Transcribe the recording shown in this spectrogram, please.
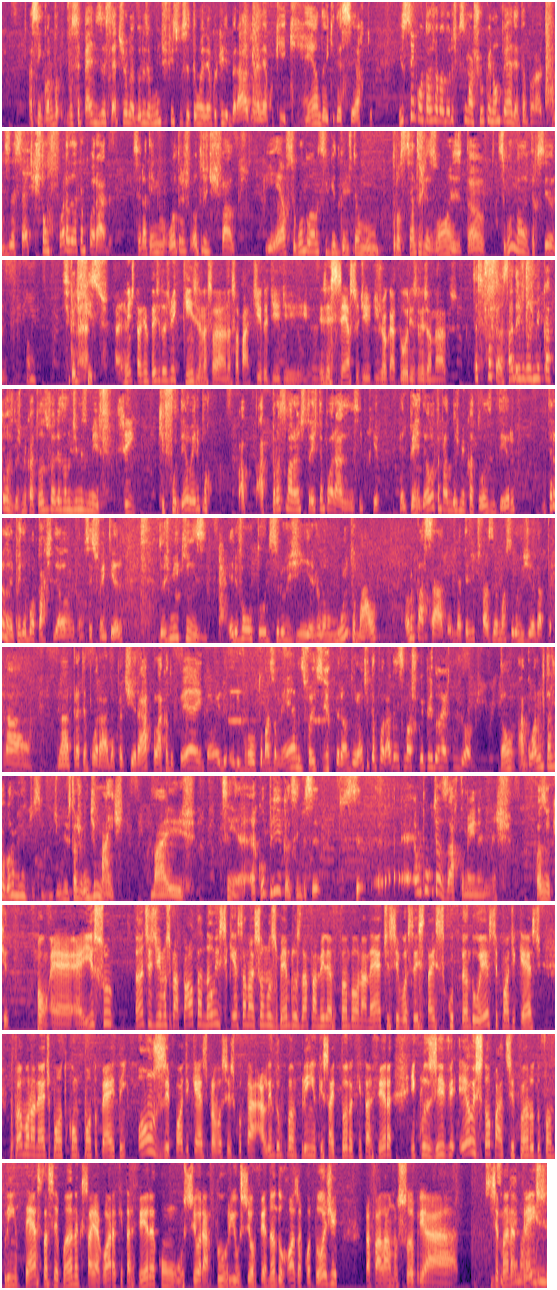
assim, quando você perde 17 jogadores, é muito difícil você ter um elenco equilibrado, um elenco que, que renda e que dê certo. Isso sem contar os jogadores que se machucam e não perdem a temporada. São 17 que estão fora da temporada. Você ainda tem outros, outros desfalques. E é o segundo ano seguido que a gente tem um, trocentas lesões e tal. Segundo não, é terceiro. Então, fica é, difícil. A gente tá vendo desde 2015 nessa, nessa batida de, de excesso de, de jogadores lesionados. Se você for pensar, desde 2014. 2014 foi a lesão do Jimmy Smith. Sim. Que fudeu ele por aproximadamente três temporadas, assim, porque ele perdeu a temporada de 2014 inteira. Inteira não, ele perdeu boa parte dela, não sei se foi inteira. 2015, ele voltou de cirurgia jogando muito mal. Ano passado, ele ainda teve que fazer uma cirurgia da, na, na pré-temporada para tirar a placa do pé, então ele, ele voltou mais ou menos, foi se recuperando durante a temporada e se machucou e perdeu o resto dos jogos. Então agora ele tá jogando muito, assim, o Jimmy tá jogando demais. Mas, assim, é, é complica, assim, você, você é, é um pouco de azar também, né? Mas fazer o quê? Bom, é, é isso. Antes de irmos para a pauta, não esqueça, nós somos membros da família Fambonanet. Se você está escutando esse podcast, fambonanet.com.br tem 11 podcasts para você escutar, além do Famblinho que sai toda quinta-feira. Inclusive, eu estou participando do Famblinho desta semana, que sai agora quinta-feira, com o senhor Arthur e o senhor Fernando Rosa Kodoji, para falarmos sobre a semana 3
